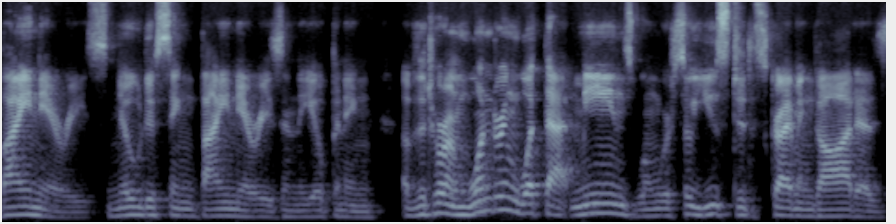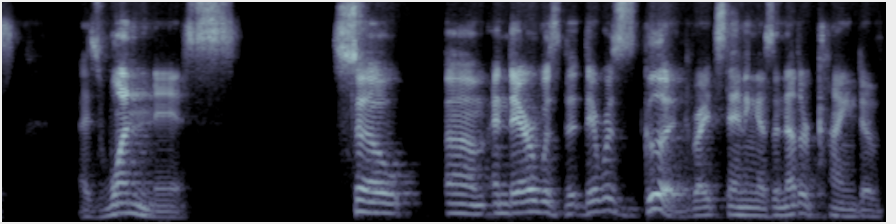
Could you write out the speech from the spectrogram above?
binaries, noticing binaries in the opening of the Torah and wondering what that means when we're so used to describing God as as oneness. So, um, and there was the, there was good, right, standing as another kind of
